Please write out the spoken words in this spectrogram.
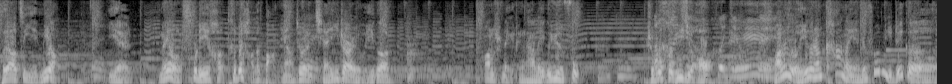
不要自己命，对也没有树立好特别好的榜样。就是前一阵儿有一个忘了是哪个平台了，一个孕妇，嗯，直播啊喝啤酒喝酒，对，完了有一个人看了一眼，就说你这个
